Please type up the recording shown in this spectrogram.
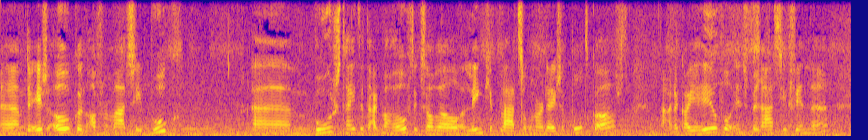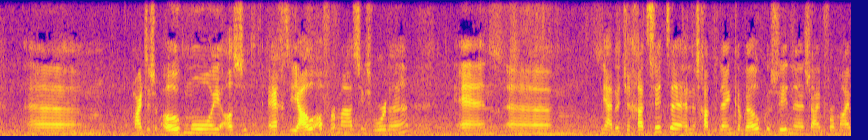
Um, er is ook een affirmatieboek. Um, Boost heet het uit mijn hoofd. Ik zal wel een linkje plaatsen onder deze podcast. Nou, daar kan je heel veel inspiratie vinden. Um, maar het is ook mooi als het echt jouw affirmaties worden. En ja, dat je gaat zitten en dus gaat bedenken welke zinnen zijn voor mij,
